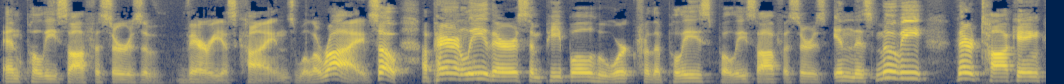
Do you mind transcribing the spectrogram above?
And police officers of various kinds will arrive. So, apparently, there are some people who work for the police, police officers in this movie. They're talking,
